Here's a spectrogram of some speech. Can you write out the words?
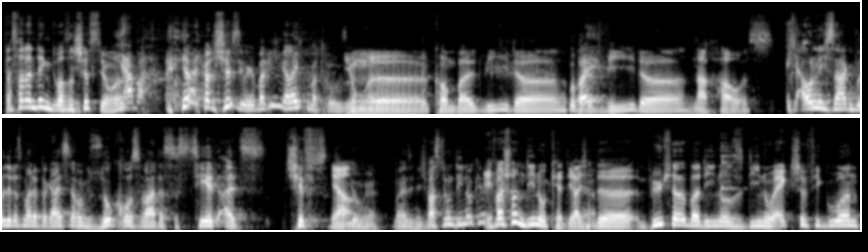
Das war dein Ding, du warst ein Schiffsjunge? Ja, aber ja, ich war ein Schiffsjunge, ich war richtiger Leichtmatrose. Junge, komm bald wieder, Wobei- bald wieder nach Haus. Ich auch nicht sagen würde, dass meine Begeisterung so groß war, dass es zählt als Schiffsjunge. Weiß ich nicht. Warst du ein Dino-Kind? Ich war schon ein Dino-Kid, ja. Ich hatte Bücher über Dinos, Dino-Action-Figuren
